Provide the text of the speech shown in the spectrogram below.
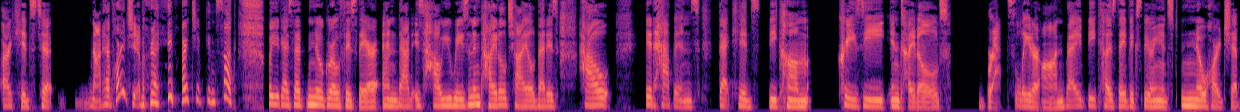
our kids to not have hardship, right? hardship can suck. But you guys, that no growth is there. And that is how you raise an entitled child. That is how it happens that kids become crazy, entitled brats later on, right? Because they've experienced no hardship.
